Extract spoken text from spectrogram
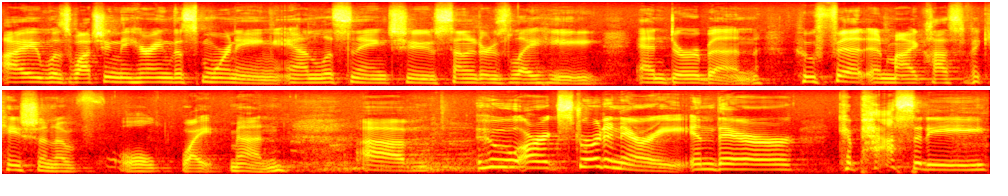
I was watching the hearing this morning and listening to Senators Leahy and Durbin, who fit in my classification of old white men, um, who are extraordinary in their capacity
